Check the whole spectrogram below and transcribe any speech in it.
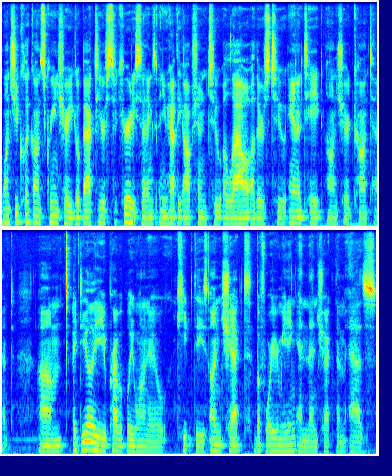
once you click on screen share, you go back to your security settings and you have the option to allow others to annotate on shared content. Um, ideally, you probably want to keep these unchecked before your meeting and then check them as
